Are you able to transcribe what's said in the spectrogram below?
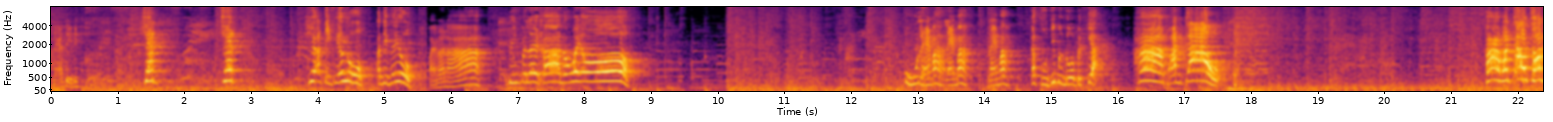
ไหนอติดิเช็ดเช็ดเฮียอติเฟี้ยวอยู่อติเฟี้ยวอยู่ไปแล้วนะ บินไปเลยค่ะน้องไวโอ อู้แรงป่ะแรงป่ะแรงป่ะกระสุนที่มึงโดนไปเกี้ยห้าพันเก้าห้าพันเก้าช็อต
